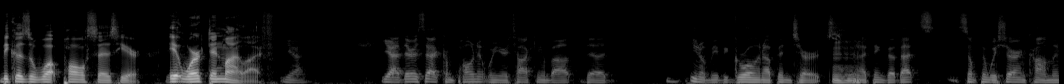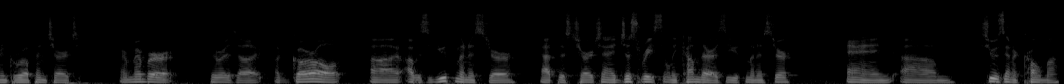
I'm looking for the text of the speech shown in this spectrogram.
because of what Paul says here. It worked in my life. Yeah. Yeah, there's that component when you're talking about the you know, maybe growing up in church. Mhm. And I think that that's something we share in common. Grew up in church. I remember there was a, a girl uh, I was a youth minister at this church, and I had just recently come there as a youth minister, and um, she was in a coma,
